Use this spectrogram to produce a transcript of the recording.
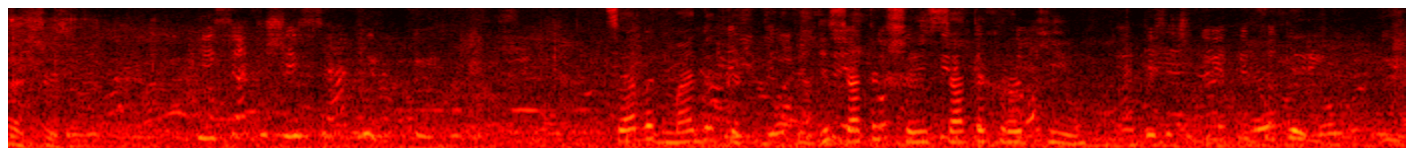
50-60 роки. Це ведмедики 50-х, 60-х років. 1900 рік. Дуже.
